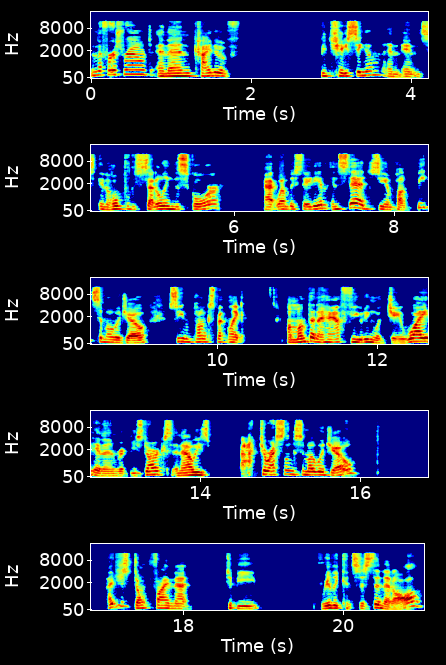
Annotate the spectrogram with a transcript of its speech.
in the first round and then kind of be chasing him and and, and hopefully settling the score at Wembley Stadium. Instead, CM Punk beat Samoa Joe. CM Punk spent like a month and a half feuding with Jay White and then Ricky Starks, and now he's back to wrestling Samoa Joe. I just don't find that to be really consistent at all.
